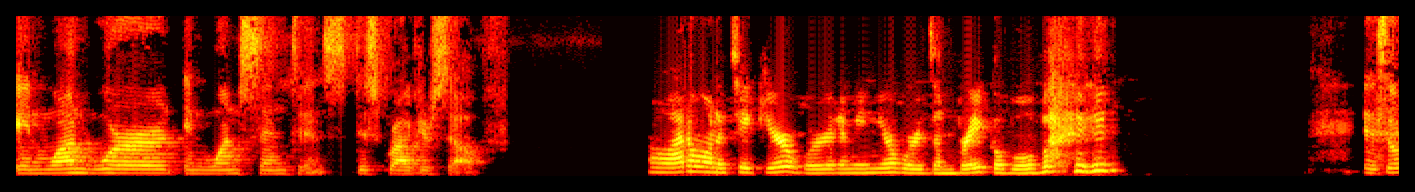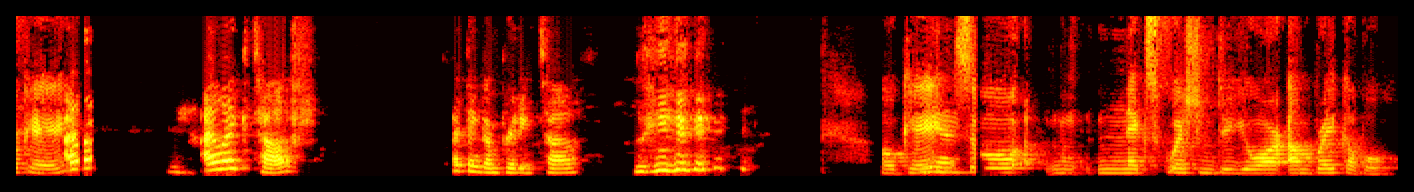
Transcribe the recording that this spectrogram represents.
in one word, in one sentence, describe yourself. Oh, I don't want to take your word. I mean, your word's unbreakable, but it's okay. I like, I like tough. I think I'm pretty tough. okay, yeah. so next question: Do you are unbreakable?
